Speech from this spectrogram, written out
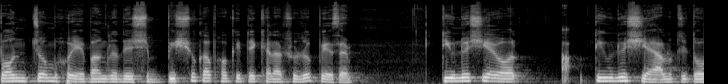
পঞ্চম হয়ে বাংলাদেশ বিশ্বকাপ হকিতে খেলার সুযোগ পেয়েছে। টিউনেশিয়ায় টিউনেশিয়ায় আলোচিত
